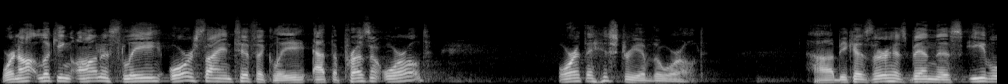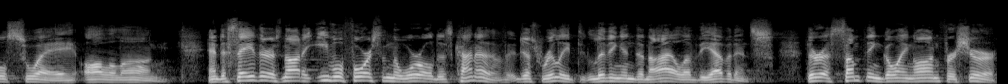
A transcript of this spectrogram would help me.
we're not looking honestly or scientifically at the present world or at the history of the world. Uh, because there has been this evil sway all along. And to say there is not an evil force in the world is kind of just really living in denial of the evidence. There is something going on for sure.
